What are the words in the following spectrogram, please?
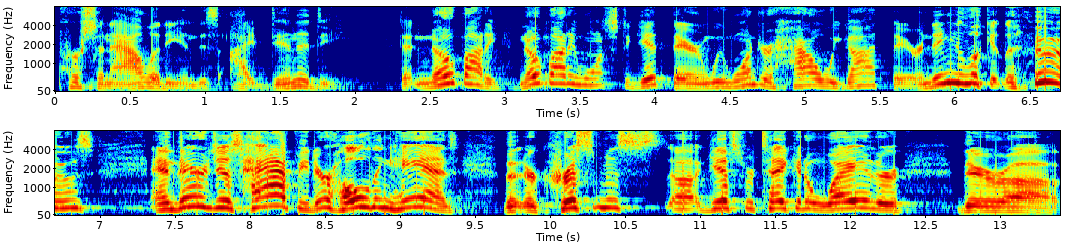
personality and this identity that nobody nobody wants to get there and we wonder how we got there. And then you look at the who's and they're just happy. They're holding hands. Their christmas uh, gifts were taken away. Their their uh,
